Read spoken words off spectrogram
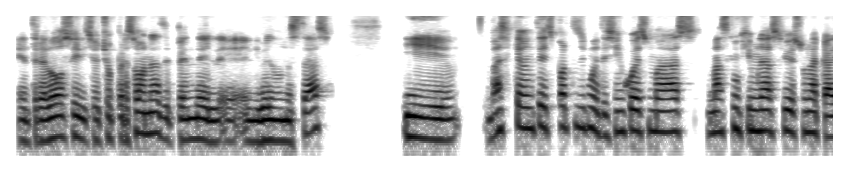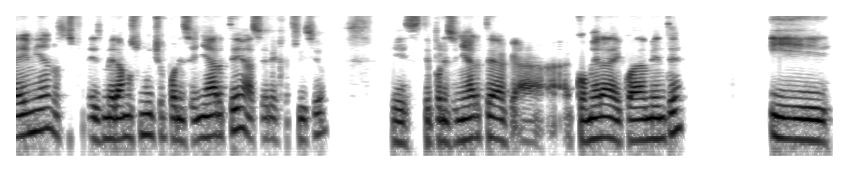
entre 12 y 18 personas, depende el, nivel donde estás. Y básicamente Esparta 55 es más, más que un gimnasio, es una academia. Nos esmeramos mucho por enseñarte a hacer ejercicio, este, por enseñarte a comer adecuadamente. Y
